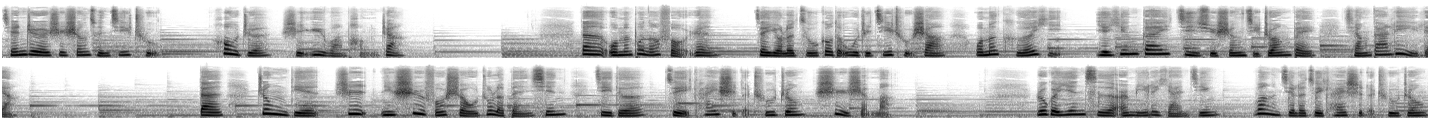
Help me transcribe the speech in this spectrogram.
前者是生存基础，后者是欲望膨胀。但我们不能否认。在有了足够的物质基础上，我们可以也应该继续升级装备，强大力量。但重点是你是否守住了本心，记得最开始的初衷是什么。如果因此而迷了眼睛，忘记了最开始的初衷，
